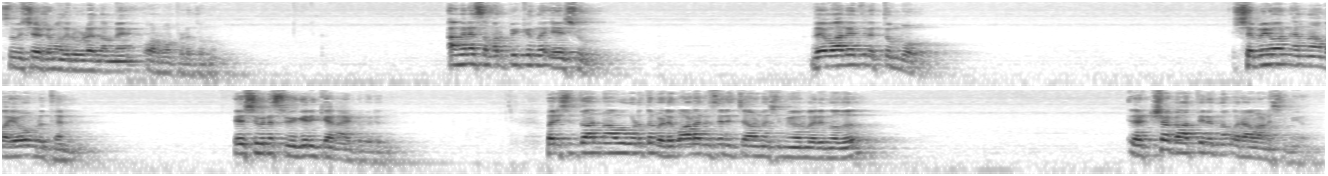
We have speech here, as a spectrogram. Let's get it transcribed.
സുവിശേഷം അതിലൂടെ നമ്മെ ഓർമ്മപ്പെടുത്തുന്നു. അങ്ങനെ സമർപ്പിക്കുന്ന യേശു ദേവാലയത്തിലെത്തുമ്പോൾ ഷെമയോൻ എന്ന വയോവൃദ്ധൻ യേശുവിനെ സ്വീകരിക്കാനായിട്ട് വരുന്നു. പരിശുദ്ധാത്മാവ് കൊടുത്ത വെളിപാടനുസരിച്ചാണ് ഷിമിയോൻ വരുന്നത്. രക്ഷ കാത്തിരുന്ന ഒരാളാണ് ഷിമിയോൻ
